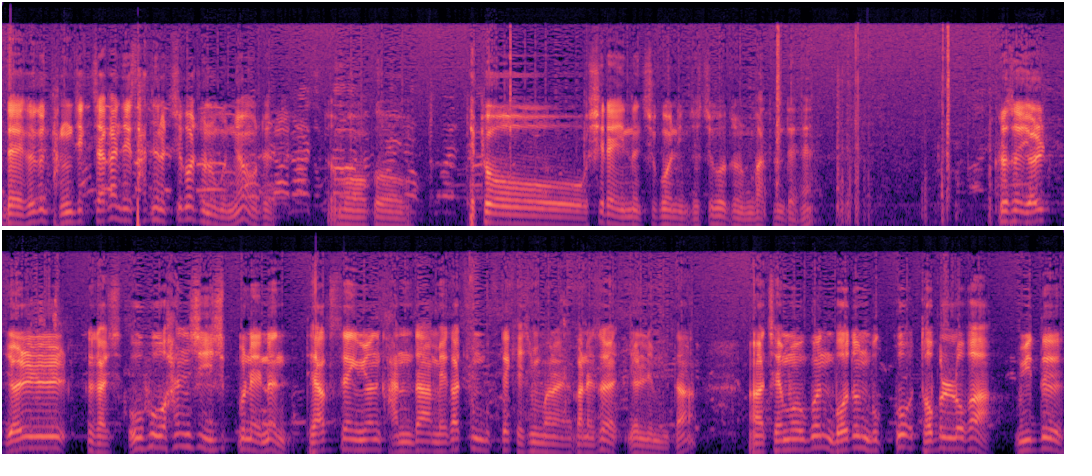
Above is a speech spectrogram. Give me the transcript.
네, 그리고 당직자가 이제 사진을 찍어주는군요. 뭐그 대표실에 있는 직원이 이제 찍어주는 것 같은데. 그래서 열, 열, 그러니까 오후 1시 20분에는 대학생위원 간담회가 충북대 개신문화관에서 열립니다. 아, 제목은 뭐든 묻고 더블로가 위드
